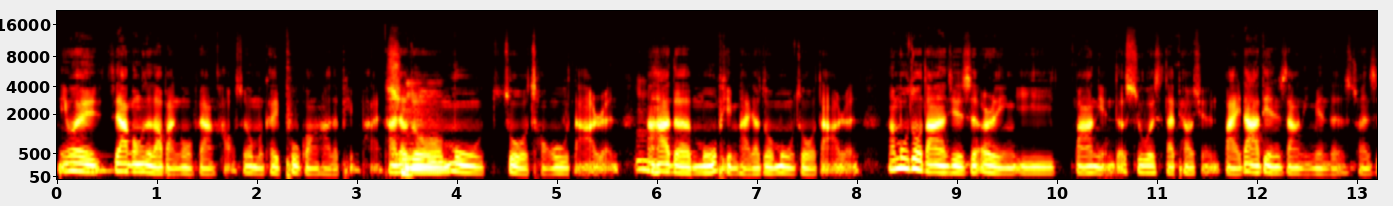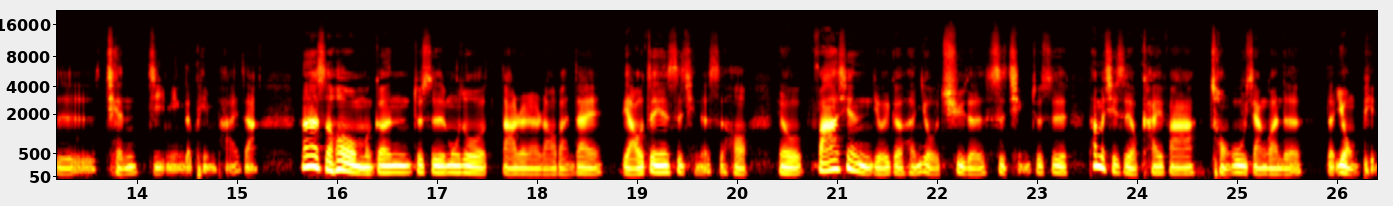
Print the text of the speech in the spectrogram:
因为这家公司的老板跟我非常好，所以我们可以曝光他的品牌。他叫做木作宠物达人，那他的母品牌叫做木作达人。那木作达人其实是二零一八年的数位时代票选百大电商里面的算是前几名的品牌。这样，那那时候我们跟就是木作达人的老板在聊这件事情的时候，有发现有一个很有趣的事情，就是他们其实有开发宠物相关的的用品，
